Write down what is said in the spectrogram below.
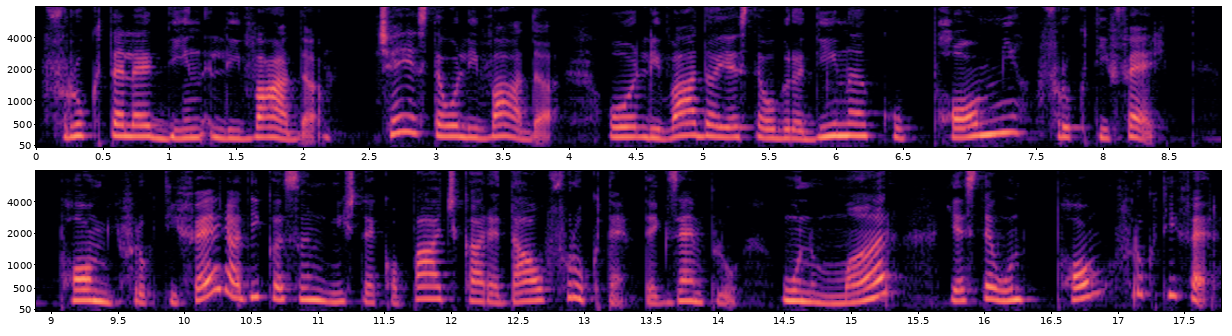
fructele din livadă. Ce este o livadă? O livadă este o grădină cu pomi fructiferi. Pomi fructiferi, adică sunt niște copaci care dau fructe. De exemplu, un măr este un pom fructifer,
